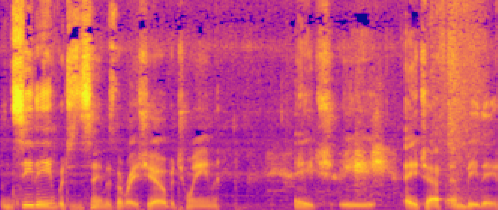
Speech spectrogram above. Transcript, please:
and CD, which is the same as the ratio between HE, HF, and BD.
